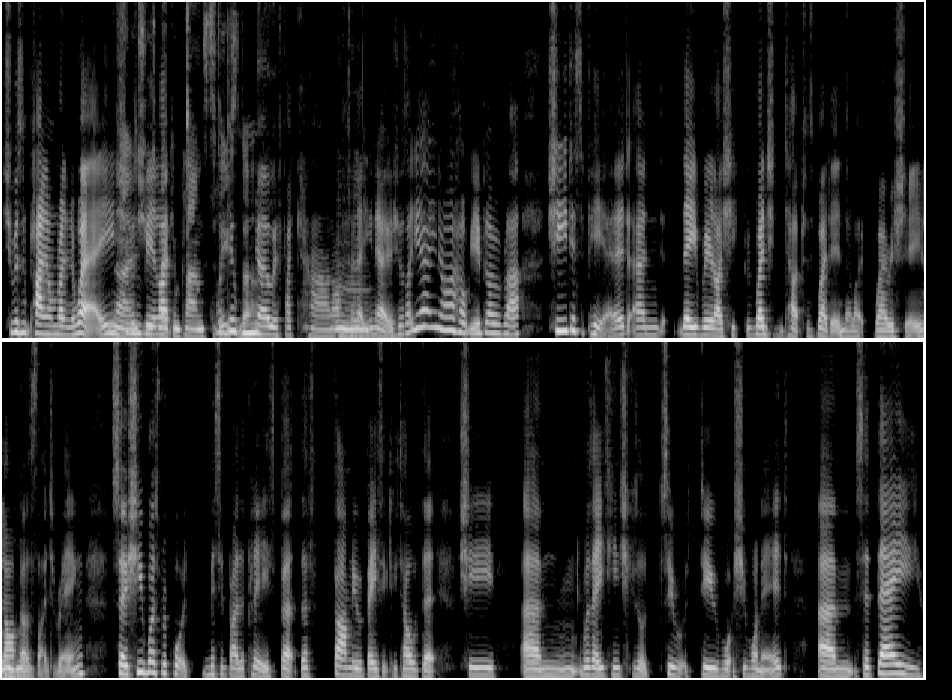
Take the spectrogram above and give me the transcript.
she wasn't planning on running away. No, she she, wasn't was being like, making plans to "Oh, I do don't stuff. know if I can. I'll have to let Mm. you know. She was like, yeah, you know, I'll help you. Blah blah blah. She disappeared, and they realised she when she didn't tell up to this wedding. They're like, where is she? Alarm Mhm. bells started to ring. So she was reported missing by the police, but the family were basically told that she um was 18 she could sort of do, do what she wanted um so they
